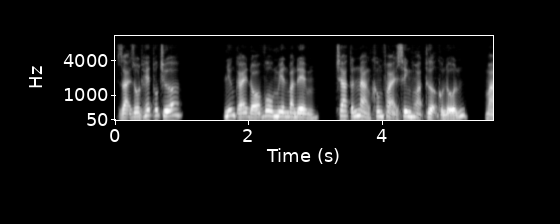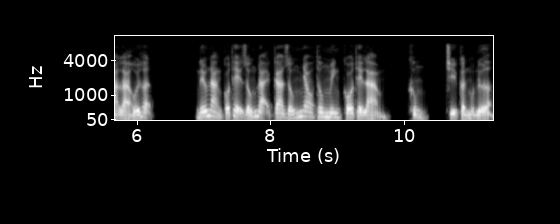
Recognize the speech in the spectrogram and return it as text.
Dại dột hết thuốc chữa. Những cái đó vô miên ban đêm, cha tấn nàng không phải sinh hoạt thượng không đốn, mà là hối hận. Nếu nàng có thể giống đại ca giống nhau thông minh có thể làm, không, chỉ cần một nửa.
